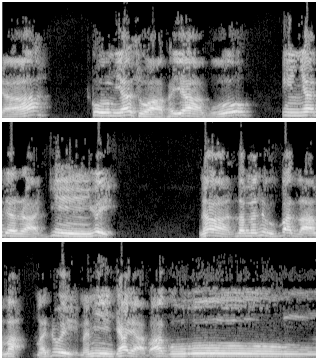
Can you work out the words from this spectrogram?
တာထိုမြတ်စွာဘုရားကို အညတရကျင်၍နာသမနုပတ္တာမမတွေ့မမြင်ကြရပါကုန်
